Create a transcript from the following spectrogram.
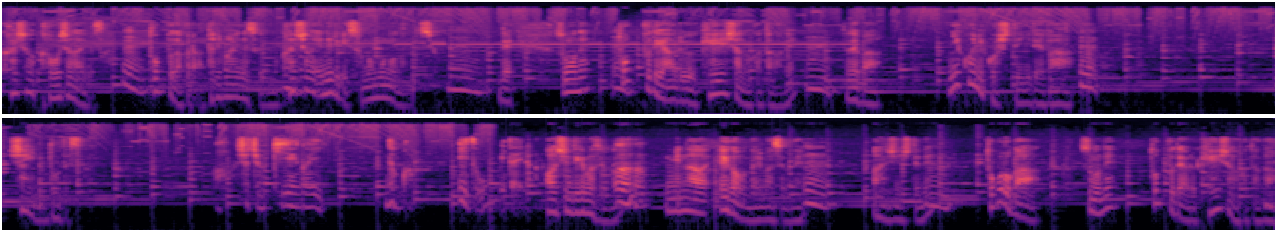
会社の顔じゃないですか。うん。トップだから当たり前ですけども会社のエネルギーそのものなんですよ。うん。そのねうん。トップである経営者の方がねうん。例えばニコニコしていればうん。社員どうですか？あ社長機嫌がいい。なんかいいぞ？みたいな。安心できますよね、うん。みんな笑顔になりますよね、うん。安心してね、うん。ところがそのねトップである経営者の方が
